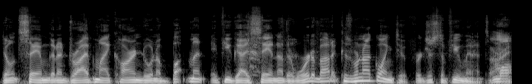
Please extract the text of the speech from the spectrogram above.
Don't say I'm going to drive my car into an abutment if you guys say another word about it, because we're not going to for just a few minutes. All right?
